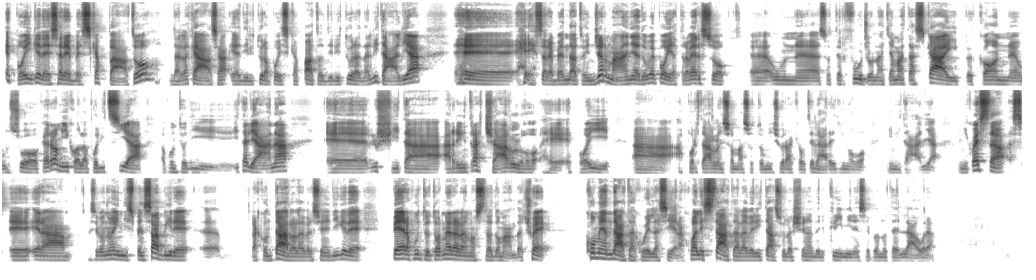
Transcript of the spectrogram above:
E poi Ghedè sarebbe scappato dalla casa e addirittura poi scappato addirittura dall'Italia eh, e sarebbe andato in Germania dove poi attraverso eh, un sotterfugio, una chiamata Skype con un suo caro amico, la polizia appunto di, italiana è riuscita a rintracciarlo e, e poi a, a, portarlo insomma sotto misura cautelare di nuovo in Italia. Quindi questa eh, era secondo me indispensabile eh, raccontarla la versione di Ghedè per appunto tornare alla nostra domanda, cioè come è andata quella sera? Qual è stata la verità sulla scena del crimine secondo te Laura?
